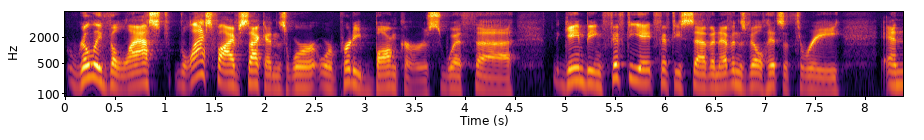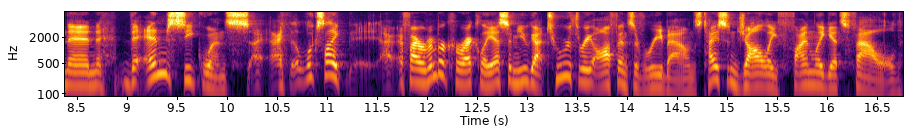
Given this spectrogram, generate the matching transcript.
really the last the last five seconds were, were pretty bonkers with uh, the game being 58 57. Evansville hits a three. And then the end sequence, it looks like, if I remember correctly, SMU got two or three offensive rebounds. Tyson Jolly finally gets fouled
